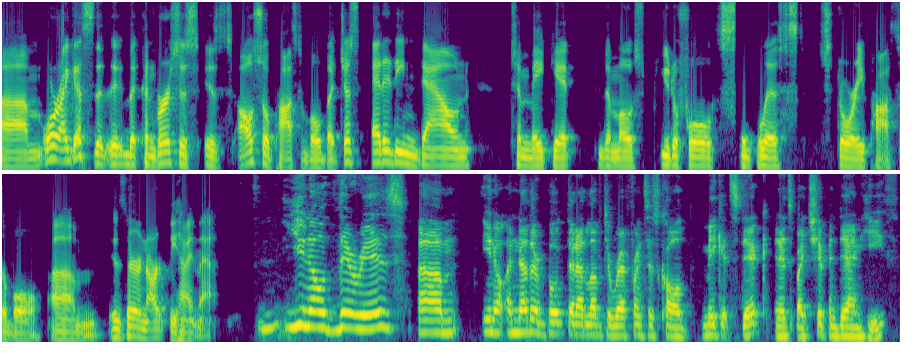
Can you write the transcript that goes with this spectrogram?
um, or I guess the, the, converse is, is also possible, but just editing down to make it the most beautiful, simplest story possible. Um, is there an art behind that? You know, there is. Um, you know, another book that I'd love to reference is called Make It Stick, and it's by Chip and Dan Heath.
